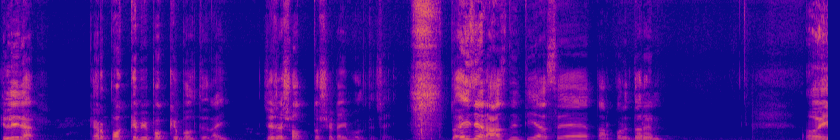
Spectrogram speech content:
ক্লিয়ার কারও পক্ষে বিপক্ষে বলতে নাই, যেটা সত্য সেটাই বলতে চাই। তো এই যে রাজনীতি আছে, তারপরে ধরেন ওই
